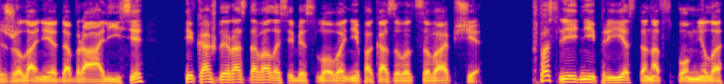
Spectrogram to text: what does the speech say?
из желания добра Алисе — и каждый раз давала себе слово не показываться вообще. В последний приезд она вспомнила,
